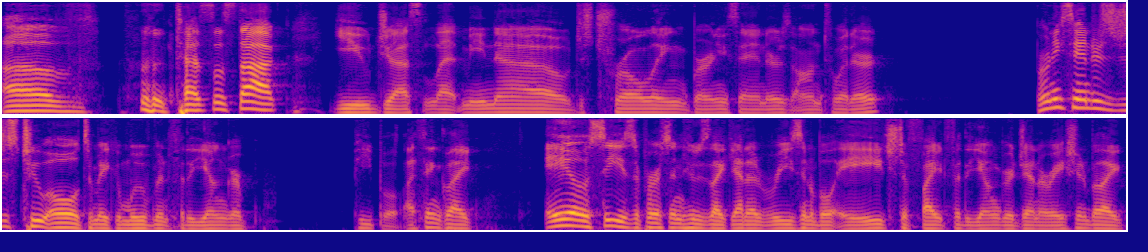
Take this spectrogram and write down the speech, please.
of Tesla stock, you just let me know." Just trolling Bernie Sanders on Twitter. Bernie Sanders is just too old to make a movement for the younger people. I think like AOC is a person who's like at a reasonable age to fight for the younger generation, but like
